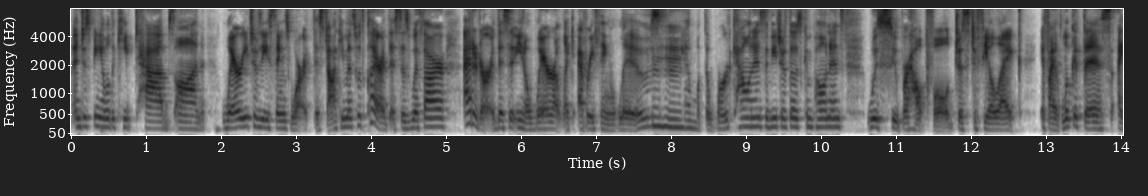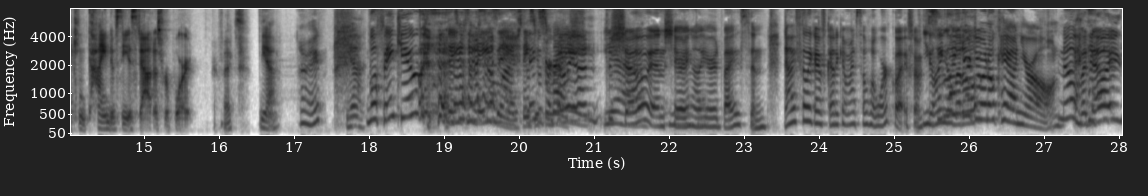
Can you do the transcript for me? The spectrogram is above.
And just being able to keep tabs on where each of these things were. This document's with Claire. This is with our editor. This is, you know, where like everything lives mm-hmm. and what the word count is of each of those components was super helpful just to feel like if I look at this, I can kind of see a status report. Perfect. Yeah. All right. Yeah. Well, thank you. Thanks, amazing. so Thank Thanks you so for coming on the yeah. show and sharing all your advice. And now I feel like I've got to get myself a work wife. I'm you feeling seem a like little. You're doing okay on your own. No, but now I,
